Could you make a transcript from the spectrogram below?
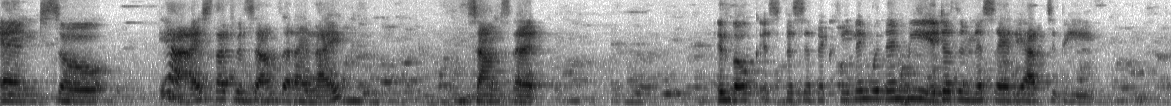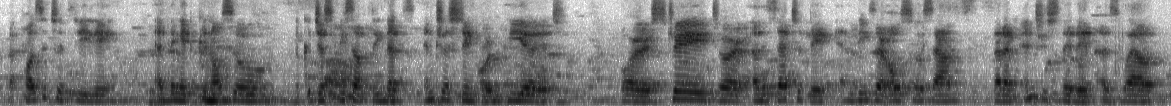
And so yeah, I start with sounds that I like, sounds that evoke a specific feeling within me. It doesn't necessarily have to be a positive feeling. I think it can also it could just be something that's interesting or weird or strange or unsettling. And these are also sounds that I'm interested in as well.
